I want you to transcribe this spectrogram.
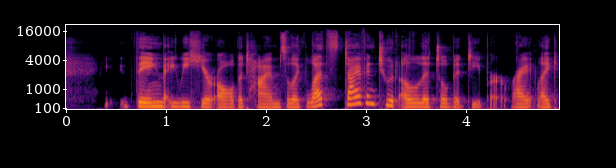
thing that we hear all the time. So, like, let's dive into it a little bit deeper, right? Like,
